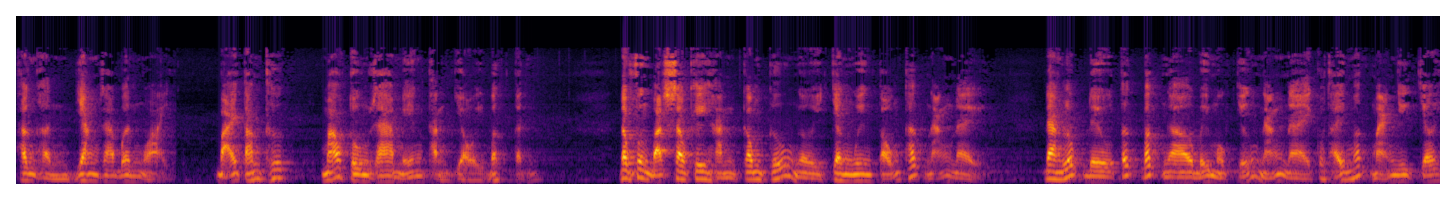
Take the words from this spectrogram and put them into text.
thân hình văng ra bên ngoài. Bãi tám thước, máu tuôn ra miệng thành dội bất tỉnh. Đông Phương Bạch sau khi hành công cứu người chân nguyên tổn thất nặng nề. Đang lúc điều tức bất ngờ bị một chưởng nặng nề có thể mất mạng như chơi.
